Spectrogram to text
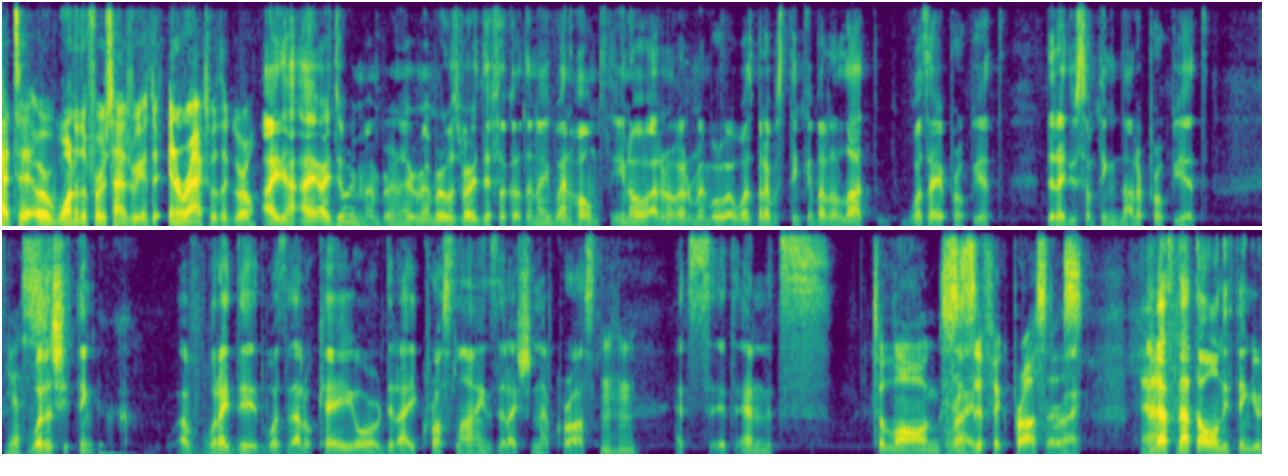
had to, or one of the first times where you had to interact with a girl? I, I I do remember, and I remember it was very difficult. And I went home. You know, I don't know. I don't remember where I was, but I was thinking about it a lot. Was I appropriate? Did I do something not appropriate? Yes. What does she think of what I did? Was that okay, or did I cross lines that I shouldn't have crossed? Mm-hmm. It's it, and it's It's a long, Right. Sisyphic process. right. Yeah. And that's not the only thing you're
